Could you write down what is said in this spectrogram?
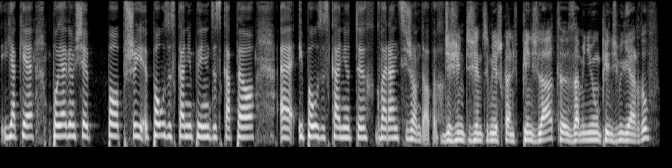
jakie pojawią się po, przy, po uzyskaniu pieniędzy z KPO e, i po uzyskaniu tych gwarancji rządowych. 10 tysięcy mieszkań w 5 lat za minimum 5 miliardów?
